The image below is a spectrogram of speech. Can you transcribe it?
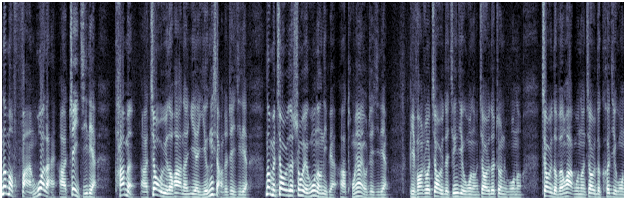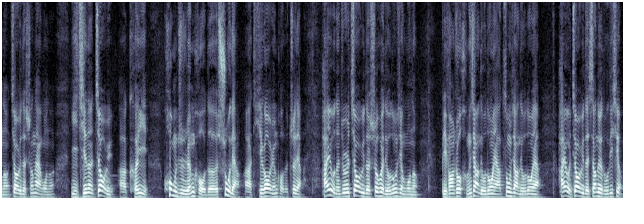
那么反过来啊，这几点，他们啊，教育的话呢，也影响着这几点。那么教育的社会功能里边啊，同样有这几点。比方说，教育的经济功能、教育的政治功能、教育的文化功能、教育的科技功能、教育的生态功能，以及呢，教育啊可以控制人口的数量啊，提高人口的质量。还有呢，就是教育的社会流动性功能，比方说横向流动呀、纵向流动呀。还有教育的相对独立性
